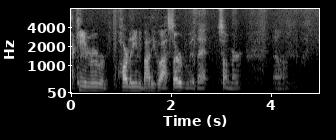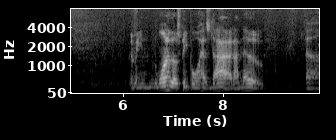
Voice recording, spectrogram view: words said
I can't even remember hardly anybody who I served with that summer. Um, I mean, one of those people has died. I know. Uh,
